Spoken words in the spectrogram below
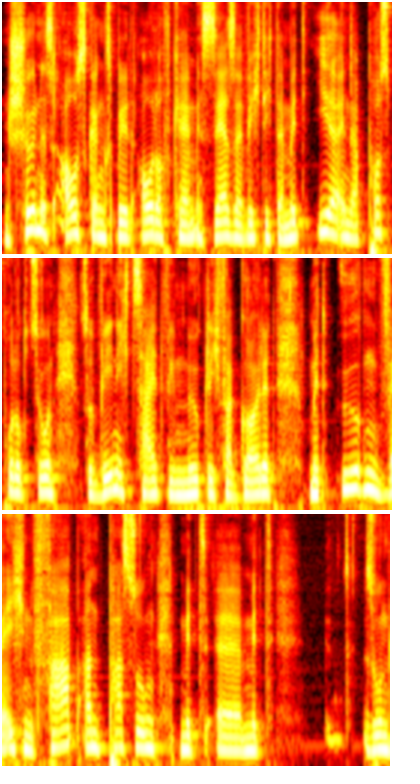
Ein schönes Ausgangsbild out of cam ist sehr, sehr wichtig, damit ihr in der Postproduktion so wenig Zeit wie möglich vergeudet mit irgendwelchen Farbanpassungen, mit, äh, mit so ein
